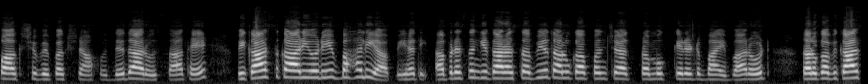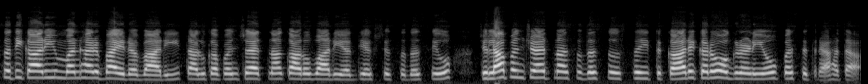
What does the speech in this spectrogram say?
પક્ષ વિપક્ષના હોદ્દેદારો સાથે વિકાસ કાર્યોને બહાલી આપી હતી. આ પ્રસંગે ધારાસભ્ય તાલુકા પંચાયત પ્રમુખ કિરીટભાઈ બારોટ તાલુકા વિકાસ અધિકારી મનહરભાઈ રબારી, તાલુકા પંચાયતના કારોબારી અધ્યક્ષ સદસ્યો, જિલ્લા પંચાયતના સદસ્યો સહિત કાર્યકરો, અગ્રણીઓ ઉપસ્થિત રહ્યા હતા.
